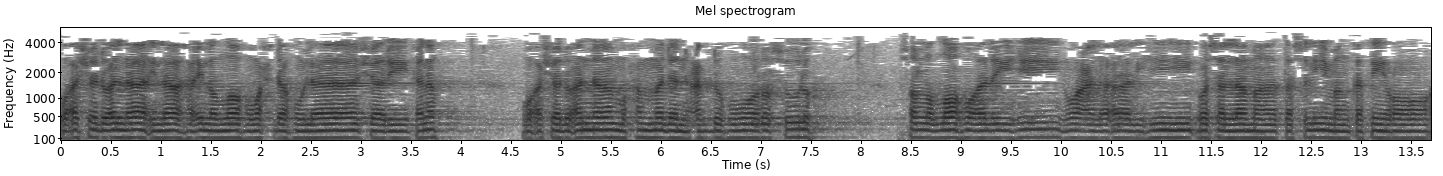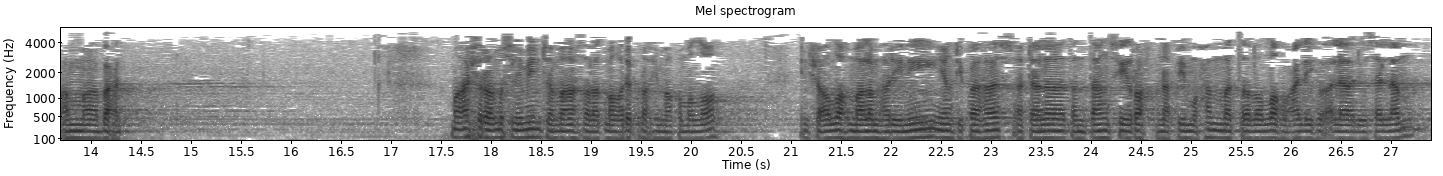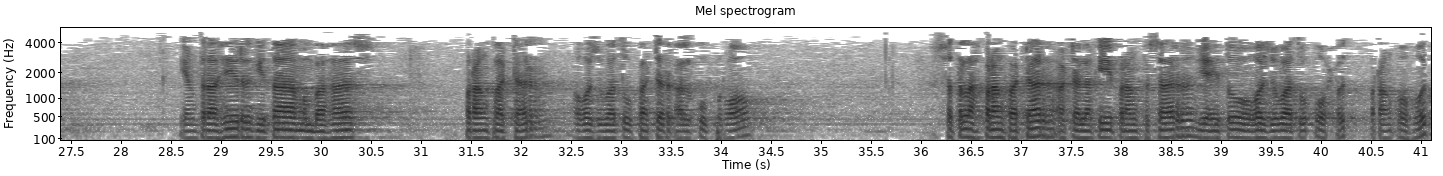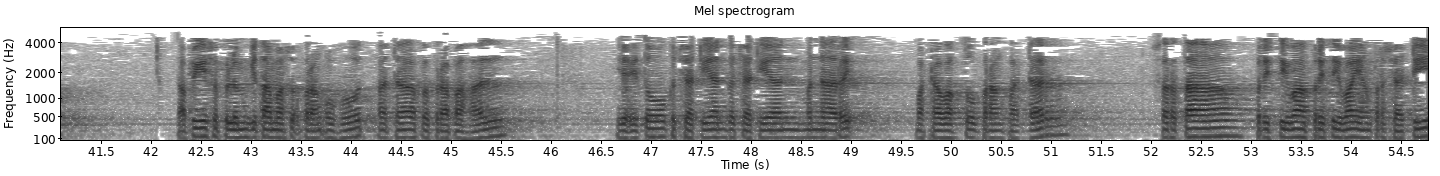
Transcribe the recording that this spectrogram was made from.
وأشهد أن لا إله إلا الله وحده لا شريك له وأشهد أن محمدا عبده ورسوله صلى الله عليه وعلى آله وسلم تسليما كثيرا. أما بعد Ma'asyiral muslimin jamaah salat maghrib rahimakumullah InsyaAllah malam hari ini yang dibahas adalah tentang sirah Nabi Muhammad sallallahu alaihi wasallam yang terakhir kita membahas perang Badar, Ghazwatu Badar Al-Kubra. Setelah perang Badar ada lagi perang besar yaitu Ghazwatu Uhud, perang Uhud. Tapi sebelum kita masuk perang Uhud ada beberapa hal yaitu kejadian-kejadian menarik pada waktu perang Badar serta peristiwa-peristiwa yang terjadi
